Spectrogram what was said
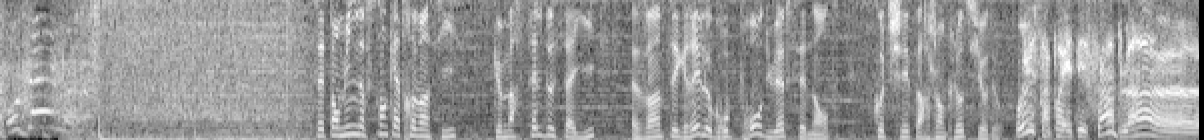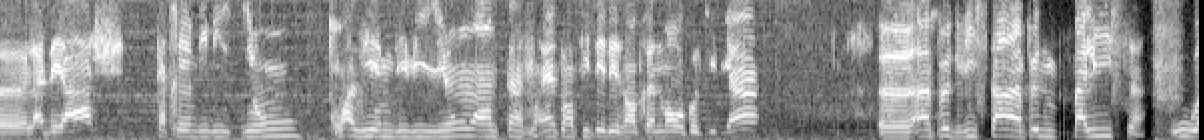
On t'aime c'est en 1986 que Marcel Desailly va intégrer le groupe pro du FC Nantes, coaché par Jean-Claude Ciodo. Oui, ça n'a pas été simple. Hein euh, L'ADH, 4 division, 3 division, intensité des entraînements au quotidien. Euh, un peu de vista, un peu de malice, où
